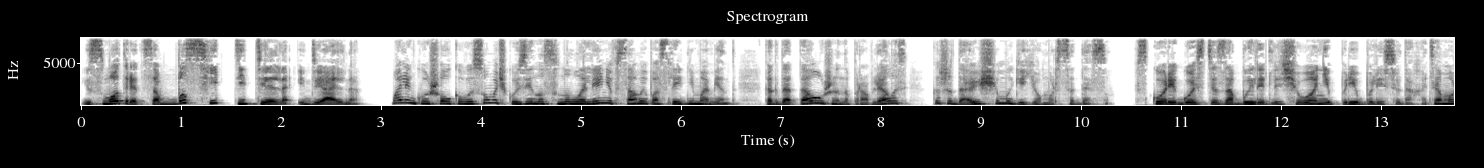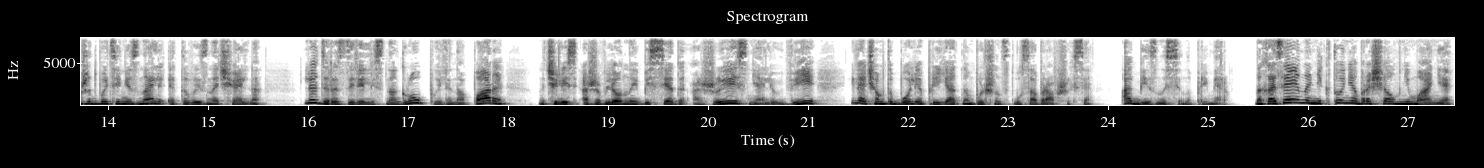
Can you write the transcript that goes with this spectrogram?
и смотрится восхитительно идеально. Маленькую шелковую сумочку Зина сунула Лене в самый последний момент, когда та уже направлялась к ожидающему ее Мерседесу. Вскоре гости забыли, для чего они прибыли сюда, хотя, может быть, и не знали этого изначально. Люди разделились на группы или на пары, Начались оживленные беседы о жизни, о любви или о чем-то более приятном большинству собравшихся, о бизнесе, например. На хозяина никто не обращал внимания,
